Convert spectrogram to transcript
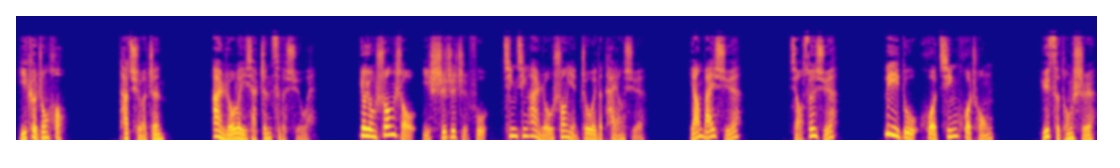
一刻钟后，他取了针，按揉了一下针刺的穴位，又用双手以食指指腹轻轻按揉双眼周围的太阳穴、阳白穴、角孙穴，力度或轻或重。与此同时，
